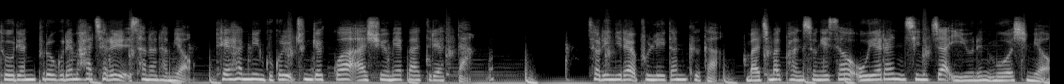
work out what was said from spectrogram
돌연 프로그램 하차를 선언하며 대한민국을 충격과 아쉬움에 빠뜨렸다. 절인이라 불리던 그가 마지막 방송에서 오열한 진짜 이유는 무엇이며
